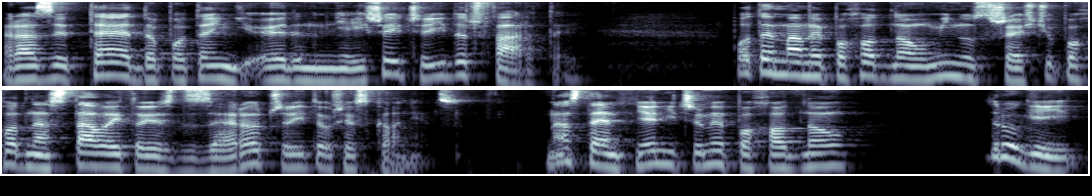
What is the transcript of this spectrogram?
razy t do potęgi o 1 mniejszej, czyli do czwartej. Potem mamy pochodną minus 6, pochodna stałej to jest 0, czyli to już jest koniec. Następnie liczymy pochodną drugiej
